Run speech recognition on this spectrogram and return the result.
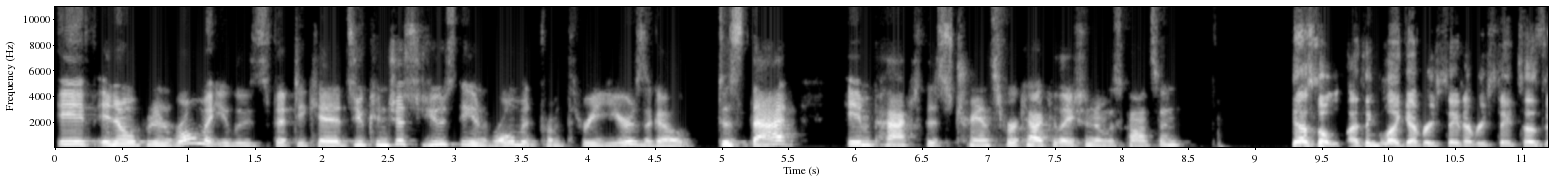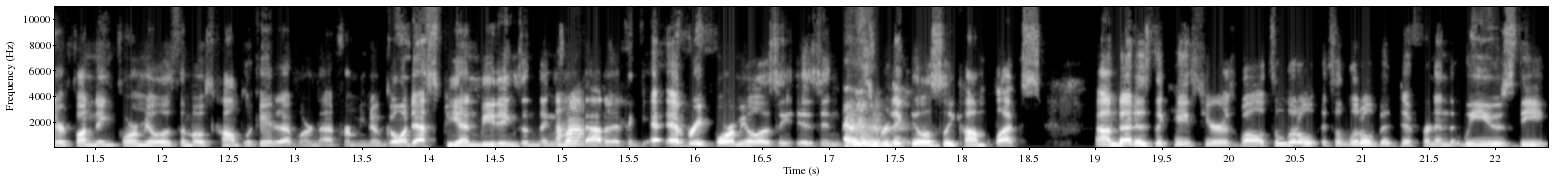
if in open enrollment you lose 50 kids you can just use the enrollment from three years ago does that impact this transfer calculation in wisconsin yeah, so I think like every state, every state says their funding formula is the most complicated. I've learned that from you know going to SPN meetings and things uh-huh. like that. I think every formula is is, in, is ridiculously complex. Um, that is the case here as well. It's a little it's a little bit different in that we use the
